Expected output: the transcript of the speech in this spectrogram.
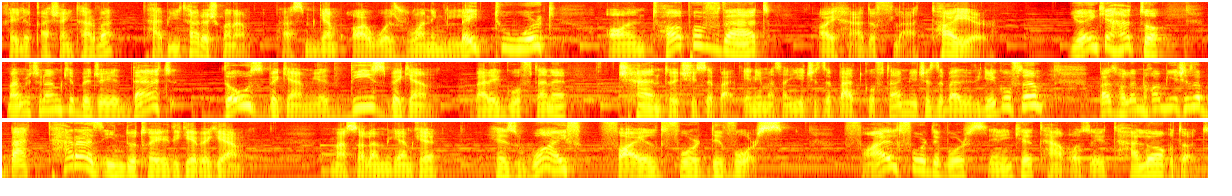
خیلی قشنگتر و طبیعی ترش کنم. پس میگم I was running late to work. On top of that I had a flat tire. یا اینکه حتی من می‌تونم که به جای that those بگم یا these بگم برای گفتن چند تا چیز بد. یعنی مثلا یه چیز بد گفتم یه چیز بد دیگه گفتم. بعد حالا می‌خوام یه چیز بدتر از این دو تای دیگه بگم. مثلا میگم که his wife filed for divorce. فایل فور دیورس یعنی که تقاضای طلاق داد.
